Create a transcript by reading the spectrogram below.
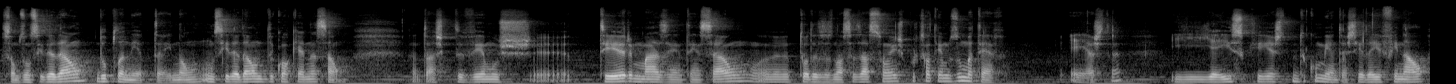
Somos um cidadão do planeta e não um cidadão de qualquer nação. Portanto, acho que devemos eh, ter mais atenção uh, todas as nossas ações porque só temos uma Terra. É esta e é isso que este documento, esta ideia final,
